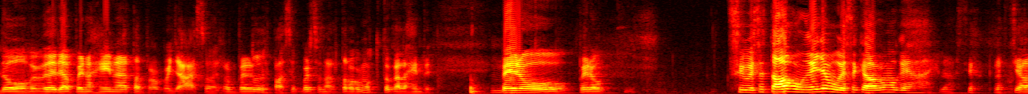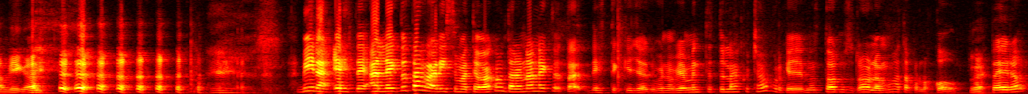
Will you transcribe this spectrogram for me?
no, me daría pena ajena, tampoco ya, eso es romper el espacio personal, tampoco me gusta tocar a la gente. Mm. Pero, pero, si hubiese estado con ella, me hubiese quedado como que, ay, gracias, gracias amiga. Mira, este, anécdotas rarísimas. Te voy a contar una anécdota de este que yo, bueno, obviamente tú la has escuchado porque todos nosotros hablamos hasta por los codos. Bueno. Pero,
